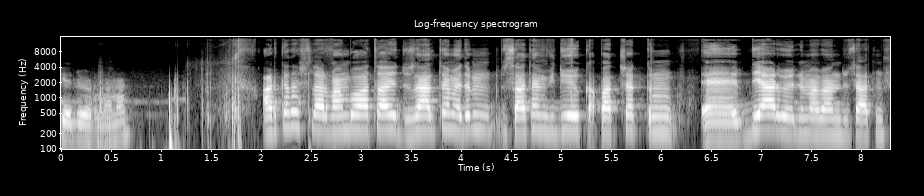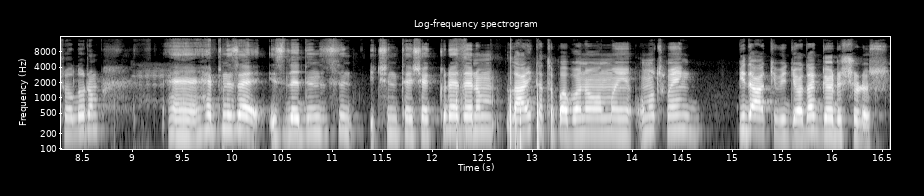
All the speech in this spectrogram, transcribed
geliyorum hemen. Arkadaşlar ben bu hatayı düzeltemedim. Zaten videoyu kapatacaktım. E, diğer bölüme ben düzeltmiş olurum. E, hepinize izlediğiniz için teşekkür ederim. Like atıp abone olmayı unutmayın. Bir dahaki videoda görüşürüz.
